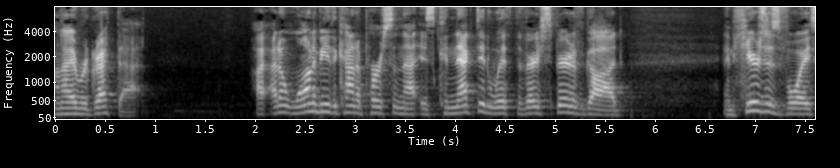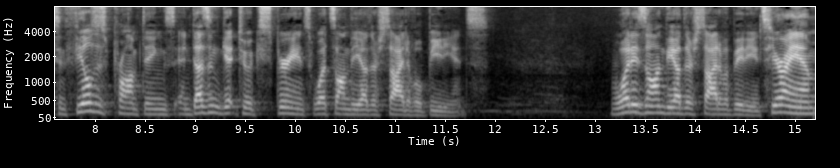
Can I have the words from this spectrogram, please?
And I regret that. I, I don't want to be the kind of person that is connected with the very Spirit of God and hears his voice and feels his promptings and doesn't get to experience what's on the other side of obedience. What is on the other side of obedience? Here I am,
